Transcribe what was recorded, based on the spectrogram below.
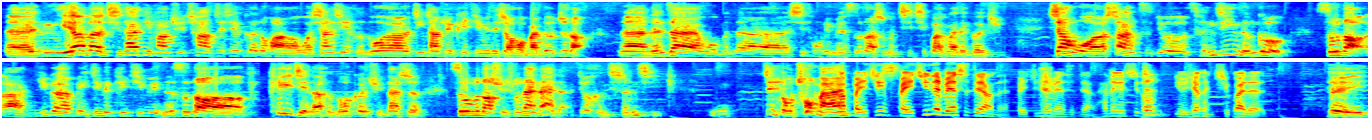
呃，你要到其他地方去唱这些歌的话，我相信很多经常去 KTV 的小伙伴都知道，呃，能在我们的系统里面搜到什么奇奇怪怪的歌曲。像我上次就曾经能够搜到啊，一个北京的 KTV 能搜到 K 姐的很多歌曲，但是搜不到水树奈奈的，就很神奇。嗯，这种充满北京北京那边是这样的，北京那边是这样，他那个系统有一些很奇怪的。对，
